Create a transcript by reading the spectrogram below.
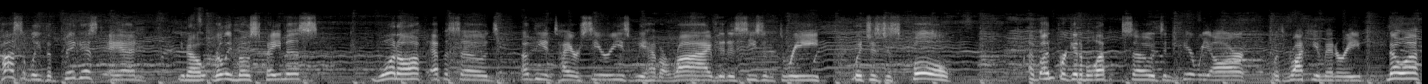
possibly the biggest and, you know, really most famous one-off episodes of the entire series. We have arrived. It is season three, which is just full of unforgettable episodes, and here we are with Rockumentary. Noah,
